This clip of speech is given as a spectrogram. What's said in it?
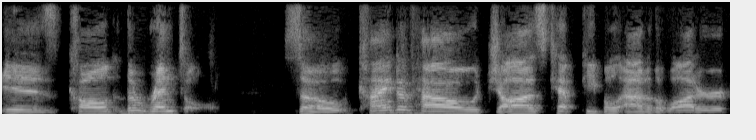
is called the rental. So, kind of how Jaws kept people out of the water,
